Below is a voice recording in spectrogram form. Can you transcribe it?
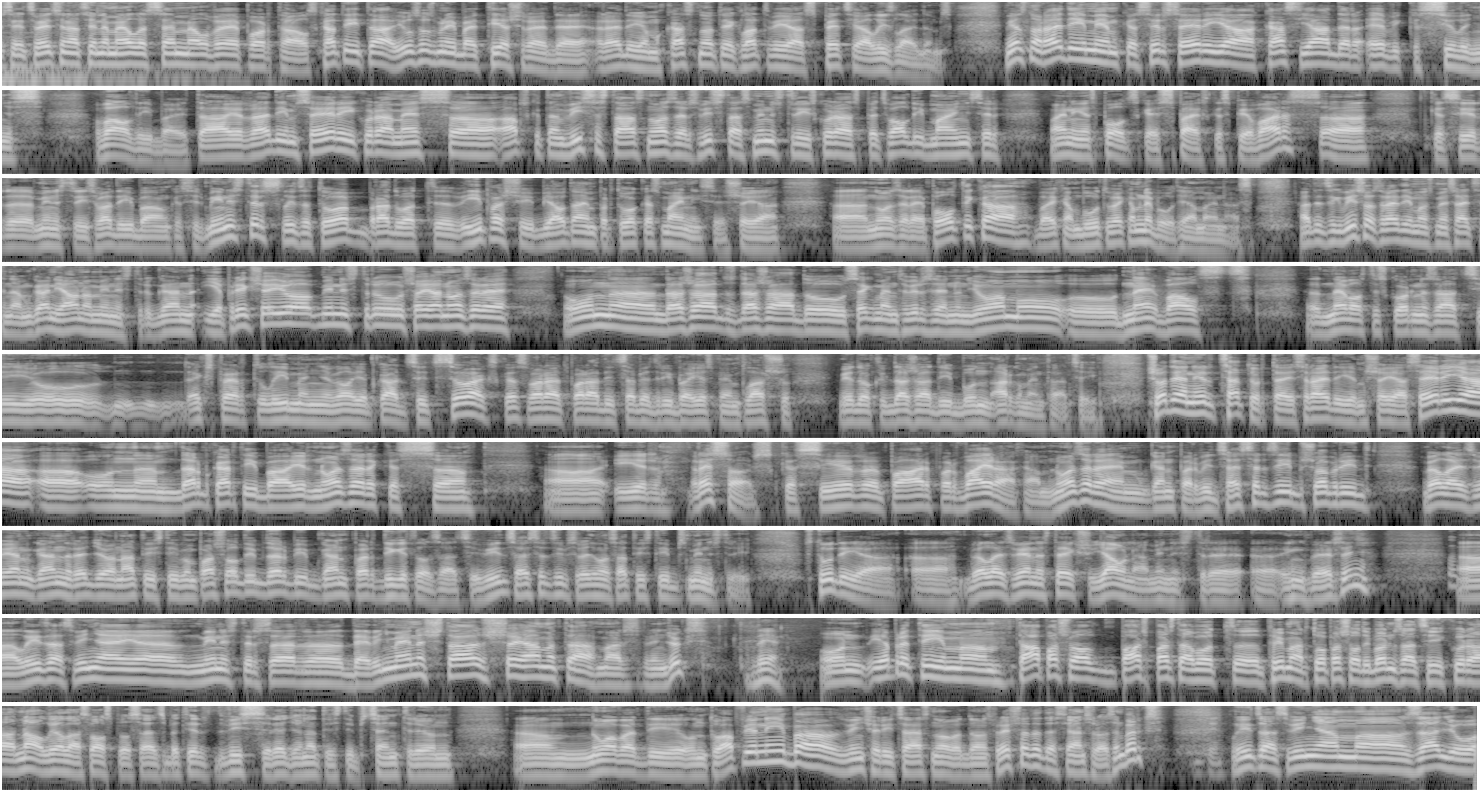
Esiet sveicināti, cienījamie LSMLV portāla skatītāji. Jūsu uzmanībai tiešraidē raidījumu, kas notiek Latvijā, speciāli izlaidums. Viens no raidījumiem, kas ir sērijā, kas jādara Evikas Siliņas valdībai. Tā ir raidījuma sērija, kurā mēs apskatām visas tās nozares, visas tās ministrijas, kurās pēc valdību maiņas ir mainījies politiskais spēks, kas pie varas. Kas ir ministrijas vadībā un kas ir ministrs. Līdz ar to radot īpaši jautājumu par to, kas mainīsies šajā nozarē politikā, vai kam būtu vai kam nebūtu jāmainās. Attiecīgi visos raidījumos mēs aicinām gan jauno ministru, gan iepriekšējo ministru šajā nozarē un uh, dažādus dažādu segmentu virzienu un jomu, uh, ne valsts nevalstisku organizāciju, ekspertu līmeņa, vēl jebkāds cits cilvēks, kas varētu parādīt sabiedrībai iespējami plašu viedokļu dažādību un argumentāciju. Šodien ir ceturtais raidījums šajā sērijā, un darba kārtībā ir nozare, kas Uh, ir resurs, kas ir pāri par vairākām nozarēm, gan par vidas aizsardzību šobrīd, vēl aizvien, gan reģiona attīstību un pašvaldību darbību, gan par digitalizāciju. Vidas aizsardzības reģionālās attīstības ministrija. Studijā uh, vēl aizvien, es teikšu, jaunā ministre uh, Inga Bērziņa. Līdzās viņai ministrs ar deviņu mēnešu stāžu šajā amatā Mārcis Sprindžuks. Labdien! Un iepratīm um, tā pārstāvot uh, primāri to pašvaldību organizāciju, kurā nav lielās valsts pilsētas, bet ir visi reģiona attīstības centri un um, novadi un to apvienība. Viņš arī cēs novadomas priekšstādātājs Jānis Rozenbergs. Līdzās viņam uh, zaļo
